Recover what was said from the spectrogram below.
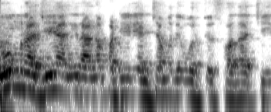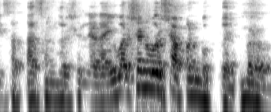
ओमराजे आणि राणा पाटील यांच्यामध्ये वर्चस्वादाची सत्ता संघर्ष लढाई वर्षानुवर्ष आपण बघतोय. बरोबर.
